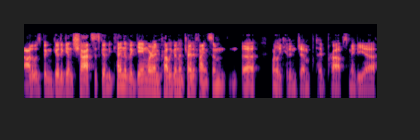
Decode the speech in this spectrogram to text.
Ottawa's been good against shots. It's going to be kind of a game where I'm probably going to try to find some uh, more like hidden gem type props, maybe a,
